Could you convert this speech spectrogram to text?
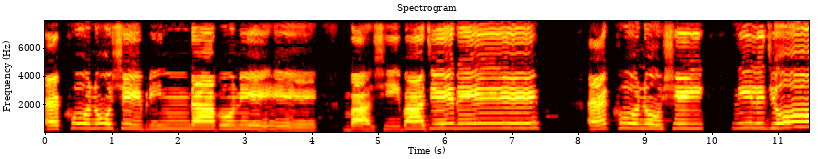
এখনও সে বৃন্দাবনে বাসি বাজে রে। এখনও সেই নীল যমুনা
